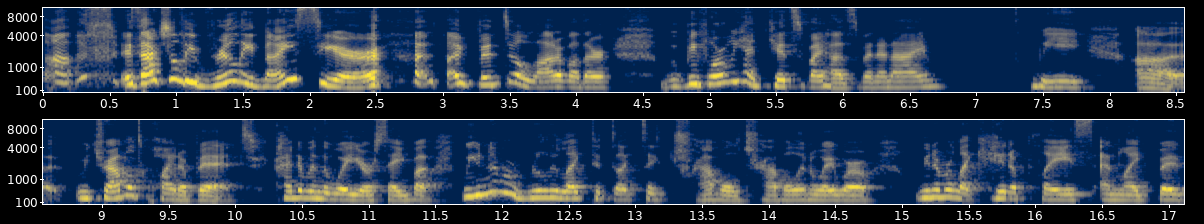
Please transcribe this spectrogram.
it's actually really nice here. And I've been to a lot of other before we had kids, my husband and I we uh we traveled quite a bit kind of in the way you're saying but we never really like to like say travel travel in a way where we never like hit a place and like but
